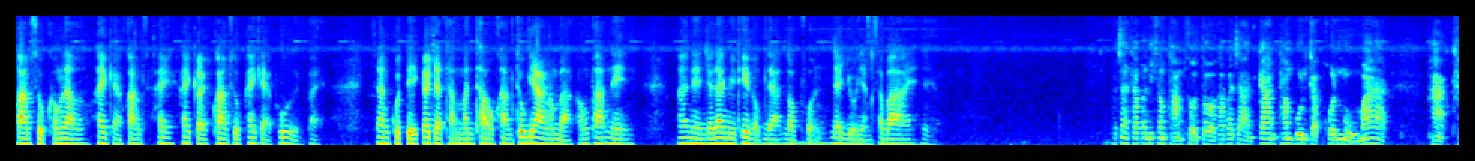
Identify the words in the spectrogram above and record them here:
ความสุขของเราให้แก่ความให้ให้เกิดความสุขให้แก่ผู้อื่นไป สร้างกุฏิก็จะทำบรรเทาความทุกข์ยากลำบากของพระเนนพระเนนจะได้มีที่หลบแดดหลบฝนได้อยู่อย่างสบายเนี่ย อาจารย์ครับ อันนี้คำถามส่วนตัวครับอาจารย์การทำบุญกับคนหมู่มาก หากท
